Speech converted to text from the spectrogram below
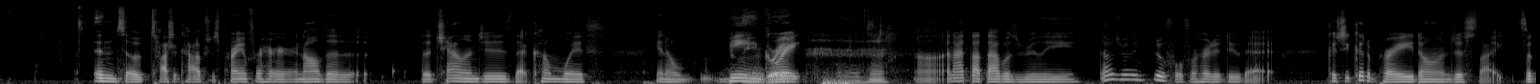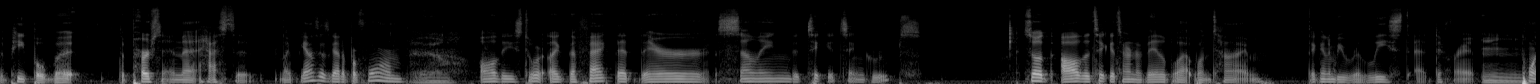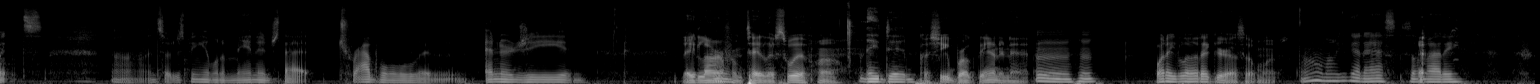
and so Tasha Cobbs just praying for her and all the the challenges that come with, you know, being, Being great. great hmm uh, and I thought that was really that was really beautiful for her to do that, because she could have prayed on just like for the people, but the person that has to like Beyonce's got to perform yeah, all these tours. Like the fact that they're selling the tickets in groups, so all the tickets aren't available at one time. They're gonna be released at different mm. points, uh, and so just being able to manage that travel and energy and they learned Mm. from Taylor Swift, huh? they did. Cause she broke the internet. Mm-hmm. Why they love that girl so much? I don't know. You gotta ask somebody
